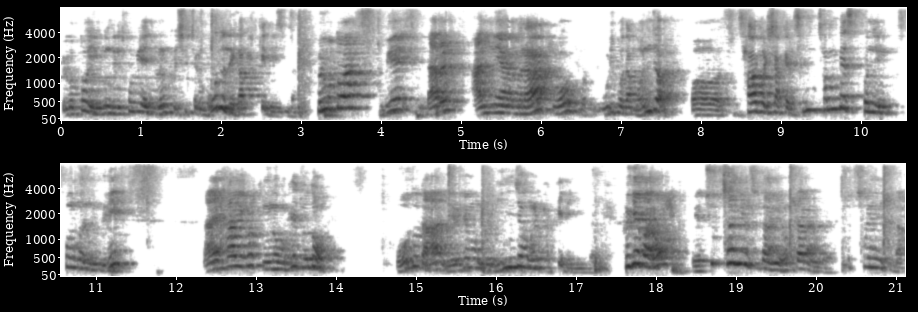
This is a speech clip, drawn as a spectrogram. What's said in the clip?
그리고 또 이분들이 소비해주는 그 실적을 모두 내가 받게 돼 있습니다. 그리고 또한 위에 나를 안내하거나 또 우리보다 먼저 어, 사업을 시작한 선- 선배 스폰서님들이 나의 하위로 등록을 해줘도 모두 다 내 회원으로 인정을 받게 됩니다. 그게 바로 예, 추천인 수당이 없다는 거예요. 추천인 수당.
